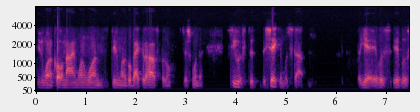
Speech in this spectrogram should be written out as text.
Didn't want to call 911. Didn't want to go back to the hospital. Just wanted to see if the, the shaking would stop. But yeah, it was it was.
